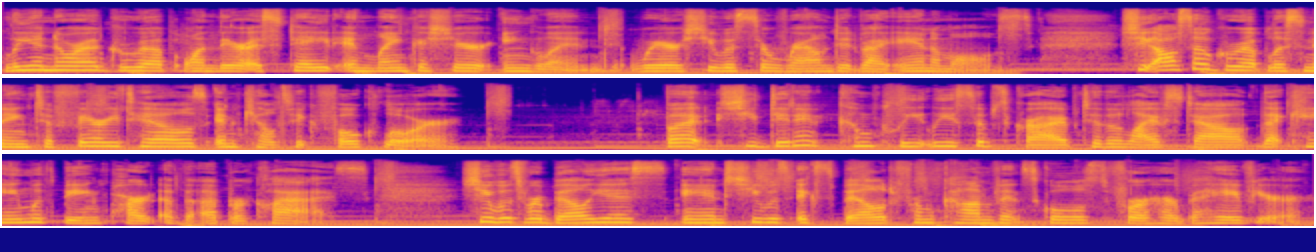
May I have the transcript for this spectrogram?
Leonora grew up on their estate in Lancashire, England, where she was surrounded by animals. She also grew up listening to fairy tales and Celtic folklore. But she didn't completely subscribe to the lifestyle that came with being part of the upper class. She was rebellious and she was expelled from convent schools for her behavior.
